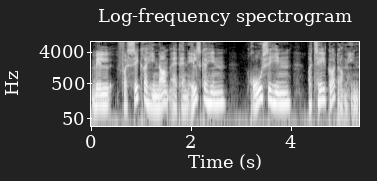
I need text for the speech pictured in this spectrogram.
vil forsikre hende om, at han elsker hende, rose hende og tale godt om hende.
